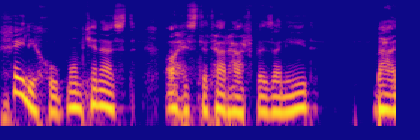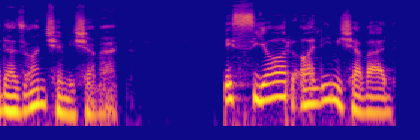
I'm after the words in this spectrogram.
خیلی خوب ممکن است آهسته تر حرف بزنید. بعد از آن چه می شود؟ بسیار عالی می شود.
